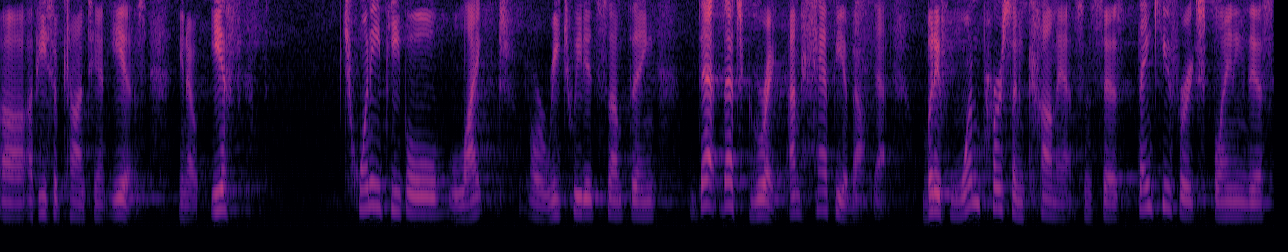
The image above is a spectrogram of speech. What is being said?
uh, a piece of content is. You know, if 20 people liked or retweeted something, that, that's great. I'm happy about that. But if one person comments and says, Thank you for explaining this,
